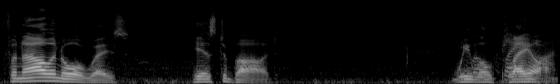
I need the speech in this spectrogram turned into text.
For now and always, here's to Bard. We, will, play, on.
